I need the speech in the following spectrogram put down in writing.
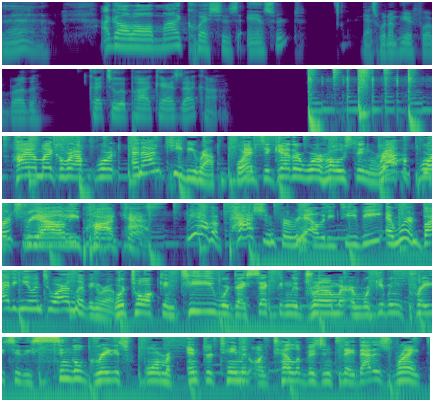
ah. I got all my questions answered. That's what I'm here for, brother. Cuttoitpodcast.com. Hi, I'm Michael Rappaport. And I'm Kibi Rappaport. And together we're hosting Rappaport's Reality Podcast. We have a passion for reality TV, and we're inviting you into our living room. We're talking tea, we're dissecting the drama, and we're giving praise to the single greatest form of entertainment on television today. That is right.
